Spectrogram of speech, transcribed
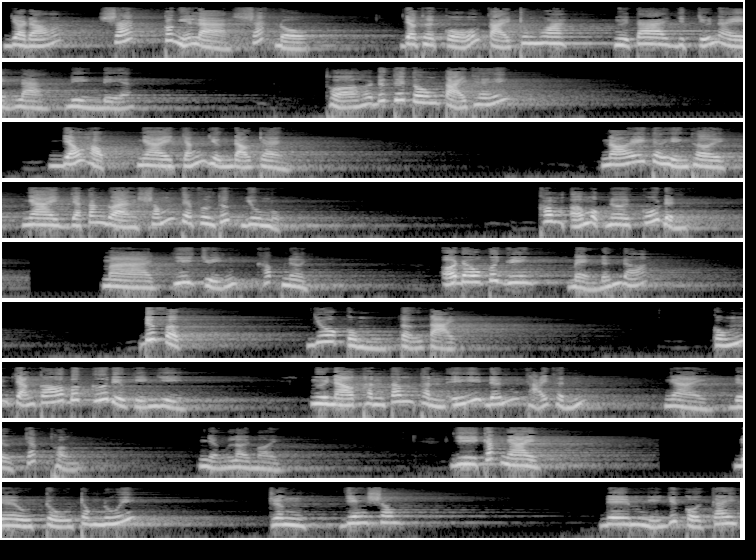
Do đó, sát có nghĩa là sát độ. Vào thời cổ tại trung hoa, người ta dịch chữ này là điền địa. Thuở đức thế tôn tại thế. Giáo học, ngài chẳng dựng đạo tràng. Nói theo hiện thời, ngài và tăng đoàn sống theo phương thức du mục không ở một nơi cố định, mà di chuyển khắp nơi. Ở đâu có duyên, bèn đến đó. Đức phật vô cùng tự tại. Cũng chẳng có bất cứ điều kiện gì. Người nào thành tâm thành ý đến khải thỉnh, ngài đều chấp thuận, nhận lời mời. Vì các ngài đều trụ trong núi. Rừng ven sông. Đêm nghỉ dưới cội cây.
